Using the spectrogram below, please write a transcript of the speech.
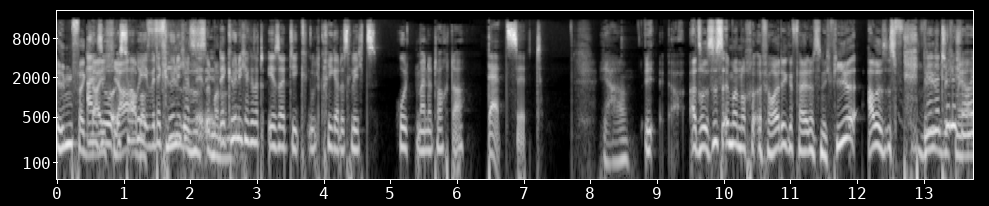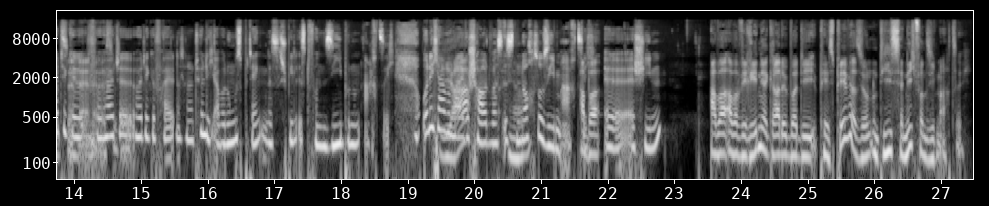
Im Vergleich, Also, ja, sorry, aber der König, hat, der König hat gesagt, ihr seid die Krieger des Lichts. Holt meine Tochter. That's it. Ja, also es ist immer noch für heutige Verhältnisse nicht viel, aber es ist Ja, wesentlich natürlich mehr für heutige, für heute, heutige Verhältnisse natürlich, aber du musst bedenken, das Spiel ist von 87. Und ich habe Ja, mal geschaut, was ist ja. noch so 87 Aber- äh, erschienen. Aber, aber wir reden ja gerade über die PSP-Version und die ist ja nicht von 87.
